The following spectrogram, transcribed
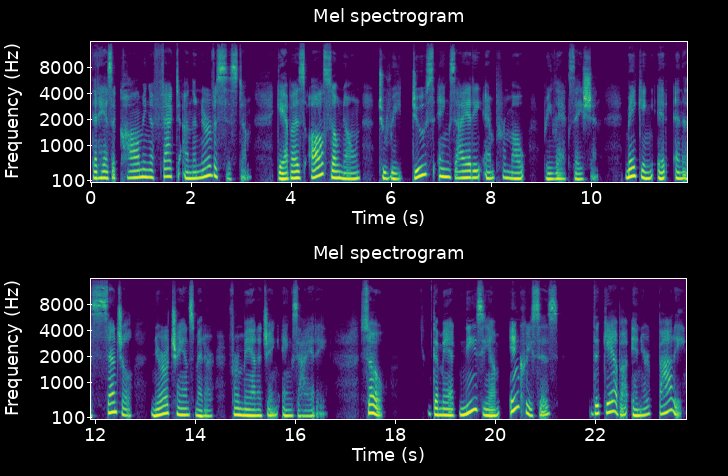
that has a calming effect on the nervous system. GABA is also known to reduce anxiety and promote relaxation making it an essential neurotransmitter for managing anxiety. So, the magnesium increases the GABA in your body.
